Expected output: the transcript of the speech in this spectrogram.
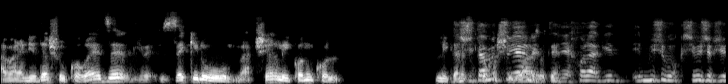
אבל אני יודע שהוא קורא את זה, וזה כאילו מאפשר לי קודם כל זו להיכנס שיטה לתוך השגרה מצוינת, הזאת. אני יכול להגיד, אם מישהו כשמישהו-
